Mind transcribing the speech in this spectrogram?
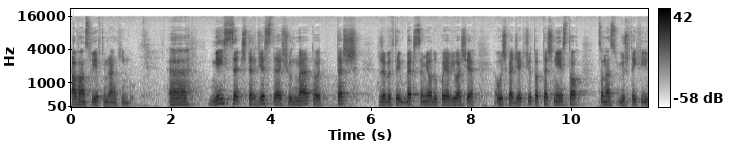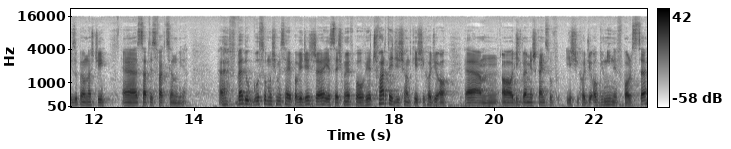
awansuje w tym rankingu. E, miejsce 47 to też, żeby w tej beczce miodu pojawiła się łyżka dziegciu, to też nie jest to, co nas już w tej chwili w zupełności e, satysfakcjonuje. E, Według GUS-u musimy sobie powiedzieć, że jesteśmy w połowie czwartej dziesiątki, jeśli chodzi o, o liczbę mieszkańców, jeśli chodzi o gminy w Polsce.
